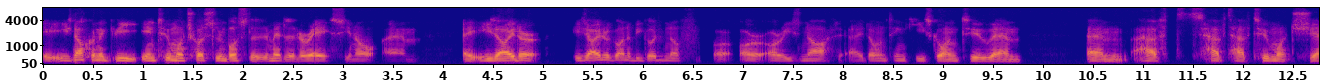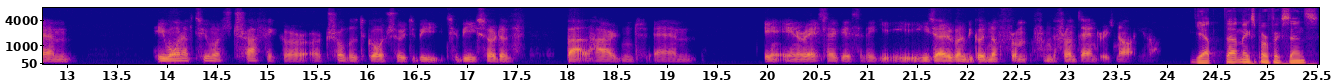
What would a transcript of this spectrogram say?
he's not going to be in too much hustle and bustle in the middle of the race. You know, um, uh, he's either he's either going to be good enough or, or, or he's not. I don't think he's going to um, um, have to, have to have too much. Um, he won't have too much traffic or, or trouble to go through to be to be sort of battle hardened um, in, in a race like this. I think he, he's either going to be good enough from from the front end or he's not. You know. Yep, that makes perfect sense.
